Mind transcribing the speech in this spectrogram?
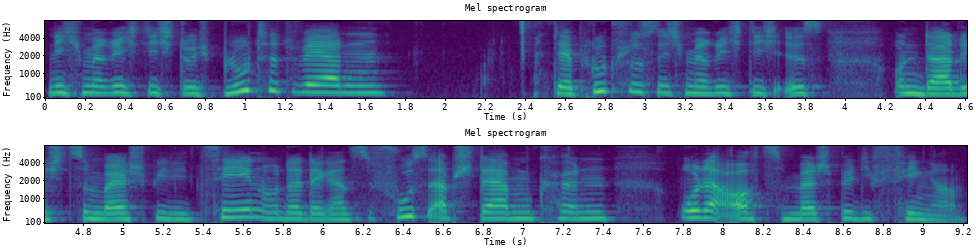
nicht mehr richtig durchblutet werden, der Blutfluss nicht mehr richtig ist und dadurch zum Beispiel die Zehen oder der ganze Fuß absterben können oder auch zum Beispiel die Finger.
